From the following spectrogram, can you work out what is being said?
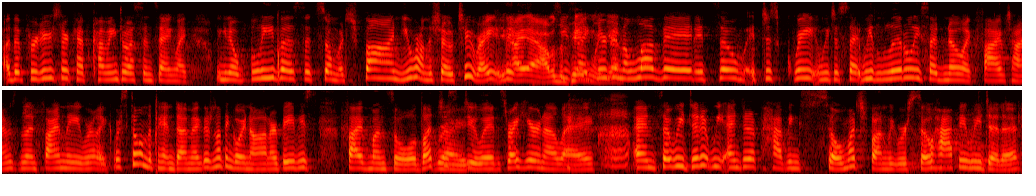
Uh, the producer kept coming to us and saying, like, you know, believe us, it's so much fun. You were on the show too, right? Yeah, Like, yeah, I was a He's penguin, like, you're yeah. gonna love it. It's so, it's just great. We just said, we literally said no like five times. And then finally we're like, we're still in the pandemic. There's nothing going on. Our baby's five months old. Let's Right. just do it. It's right here in LA. and so we did it. We ended up having so much fun. We were so happy we did it.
